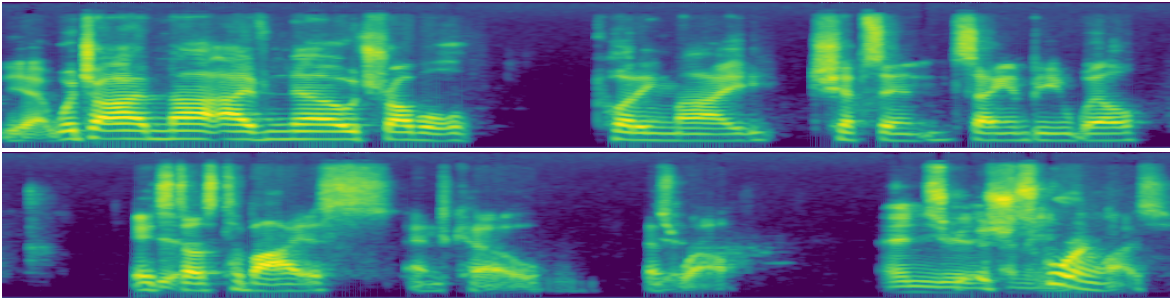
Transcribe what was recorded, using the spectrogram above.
yeah, which I'm not. I have no trouble putting my chips in saying Embiid will. It Yeah. does Tobias and Co. as Yeah. well. And you're, I mean, scoring wise,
